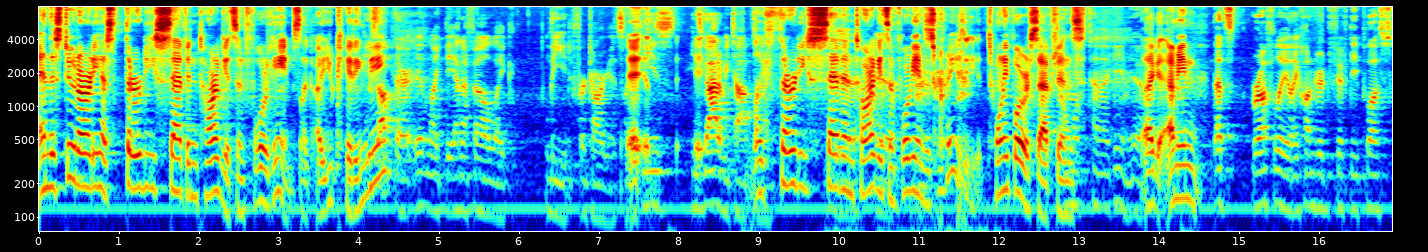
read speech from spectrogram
and this dude already has 37 targets in four games. Like, are you kidding he's me? up there in like the NFL like lead for targets. Like It- he's he's it- got to be top. Like 10. 37 Yeah, targets yeah. in four games is crazy. 24 receptions. Almost 10 a game, yeah. Like, I mean, that's roughly like 150 plus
